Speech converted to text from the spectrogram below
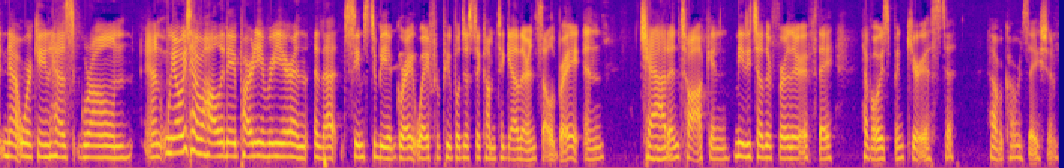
networking has grown, and we always have a holiday party every year, and that seems to be a great way for people just to come together and celebrate and chat and talk and meet each other further if they have always been curious to have a conversation.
